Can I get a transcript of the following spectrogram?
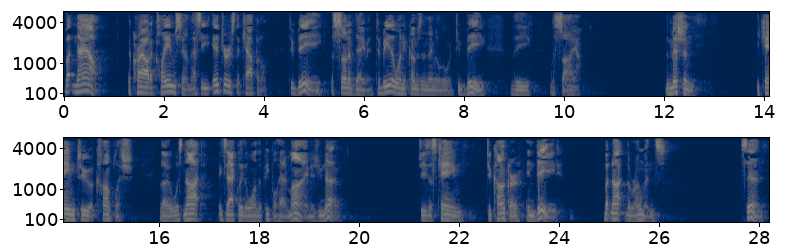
But now the crowd acclaims him as he enters the capital to be the Son of David, to be the one who comes in the name of the Lord, to be the Messiah. The mission he came to accomplish, though, was not exactly the one the people had in mind, as you know. Jesus came to conquer, indeed, but not the Romans. Sin.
